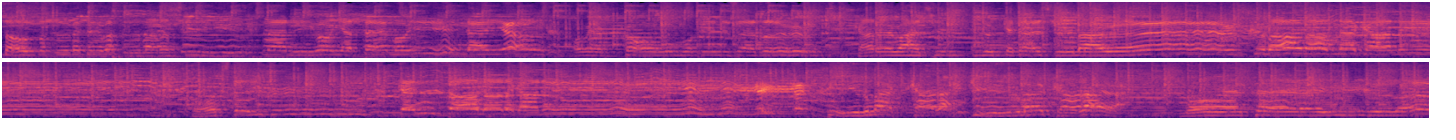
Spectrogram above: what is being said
そうそう全ては素晴らしい。何をやってもいいんだよ。親不孝も気にせず彼は走り続けてしまう。雲の中に。落ちてゆく幻想の中に。昼間から昼間から燃えている。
